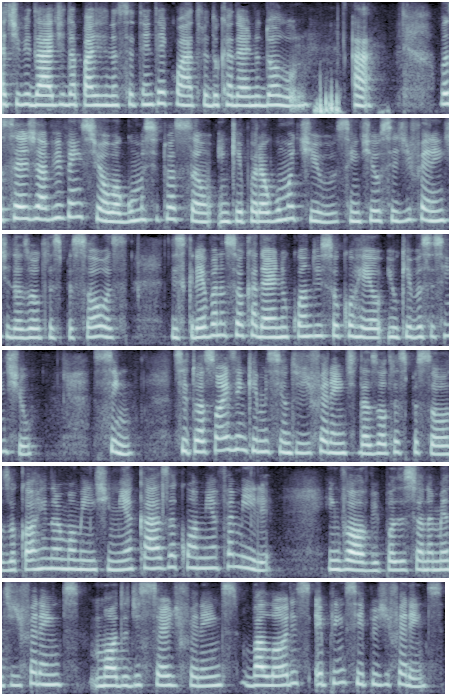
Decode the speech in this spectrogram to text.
Atividade da página 74 do caderno do aluno. A. Você já vivenciou alguma situação em que, por algum motivo, sentiu-se diferente das outras pessoas? Descreva no seu caderno quando isso ocorreu e o que você sentiu. Sim, situações em que me sinto diferente das outras pessoas ocorrem normalmente em minha casa com a minha família. Envolve posicionamentos diferentes, modo de ser diferentes, valores e princípios diferentes.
